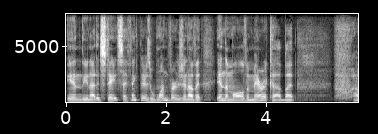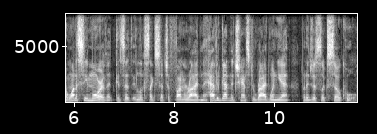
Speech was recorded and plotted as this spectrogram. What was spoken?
in the United States. I think there's one version of it in the Mall of America, but I want to see more of it because it, it, looks like such a fun ride, and I haven't gotten the chance to ride one yet, but it just looks so cool.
